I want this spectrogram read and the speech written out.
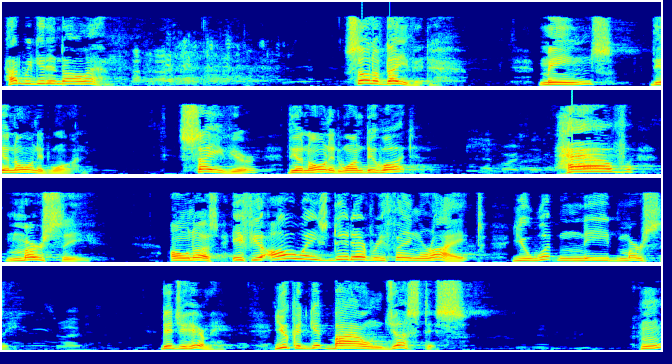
How did we get into all that? Son of David means the anointed one. Savior, the anointed one, do what? Have mercy on us. If you always did everything right, you wouldn't need mercy. Did you hear me? You could get by on justice. Hmm?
